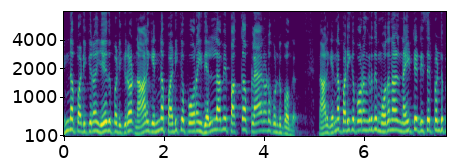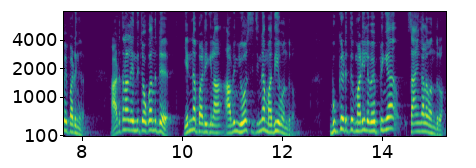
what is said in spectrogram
என்ன படிக்கிறோம் ஏது படிக்கிறோம் நாளைக்கு என்ன படிக்க போகிறோம் இது எல்லாமே பக்கா பிளானோட கொண்டு போங்க. நாளைக்கு என்ன படிக்க போகிறோங்கிறது முத நாள் நைட்டே டிசைட் பண்ணிட்டு போய் படுங்க. அடுத்த நாள் எழுந்திரிச்சு உட்காந்துட்டு என்ன படிக்கலாம் அப்படின்னு யோசிச்சிங்கன்னா மதியம் வந்துடும் புக் எடுத்து மடியில் வைப்பீங்க சாயங்காலம் வந்துடும்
